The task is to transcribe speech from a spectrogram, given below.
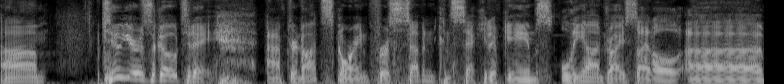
Um, two years ago today, after not scoring for seven consecutive games, Leon Draisaitl. Uh,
